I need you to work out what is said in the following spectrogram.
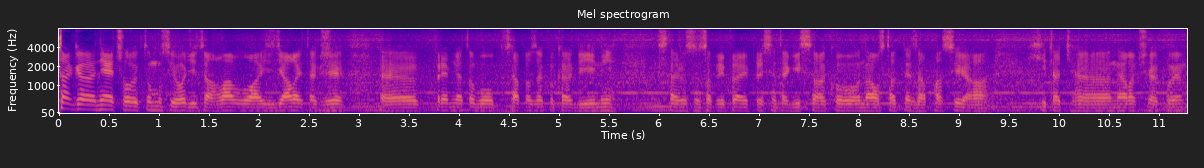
Tak e, nie, človek to musí hodiť za hlavu a ísť ďalej, takže e, pre mňa to bol zápas ako každý iný. Snažil som sa pripraviť presne takisto ako na ostatné zápasy a chytať e, najlepšie ako viem.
